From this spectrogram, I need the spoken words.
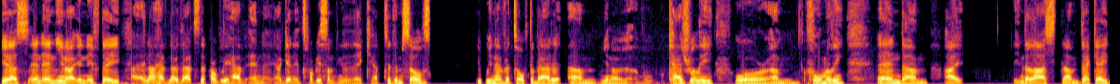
Yes and and you know and if they and i have no doubts they probably have and again it's probably something that they kept to themselves. We never talked about it um you know casually or um formally. And um i in the last um, decade,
